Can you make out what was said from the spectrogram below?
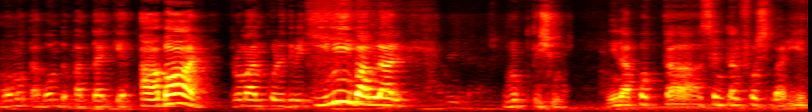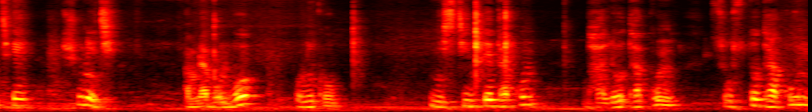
মমতা বন্দ্যোপাধ্যায়কে আবার প্রমাণ করে দেবে ইনি বাংলার মুক্তিসূর। নিরাপত্তা সেন্ট্রাল ফোর্স বাড়িয়েছে, শুনেছি। আমরা বলব, উনি খুব নিশ্চিন্তে থাকুন, ভালো থাকুন, সুস্থ থাকুন,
